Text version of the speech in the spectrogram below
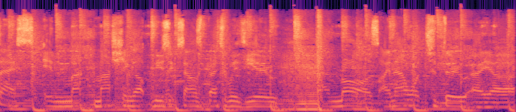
success in ma- mashing up Music Sounds Better With You and Mars, I now want to do a. Uh,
